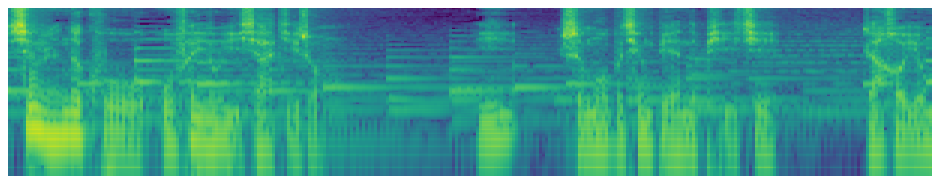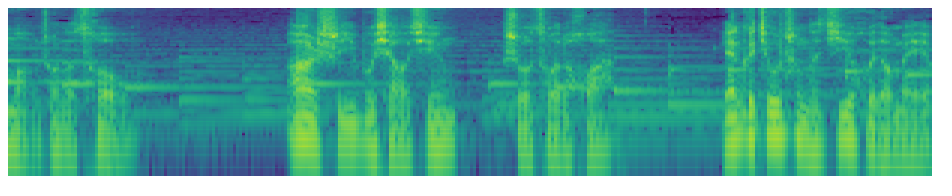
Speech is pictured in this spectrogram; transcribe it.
新人的苦无非有以下几种：一是摸不清别人的脾气，然后有莽撞的错误；二是一不小心说错了话，连个纠正的机会都没有；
